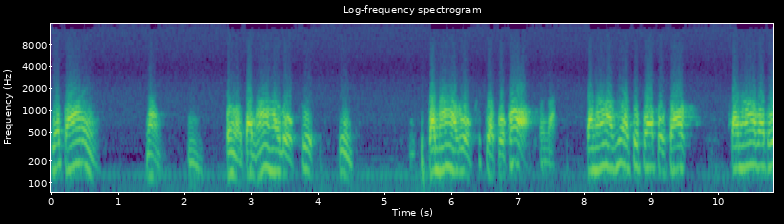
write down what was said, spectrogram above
เจ็บไป นั่นเป็นหลักปัญหาหาโรคคือปัญหาหาโรคคือเกี่ยวกับข้อเป็นว่าปัญหาเนี่ยคือปอปลูกซอกปัญหาวัตถุ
